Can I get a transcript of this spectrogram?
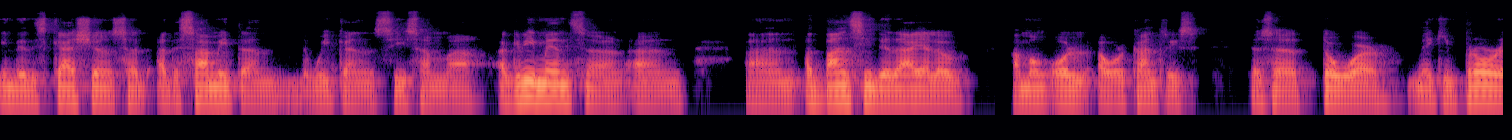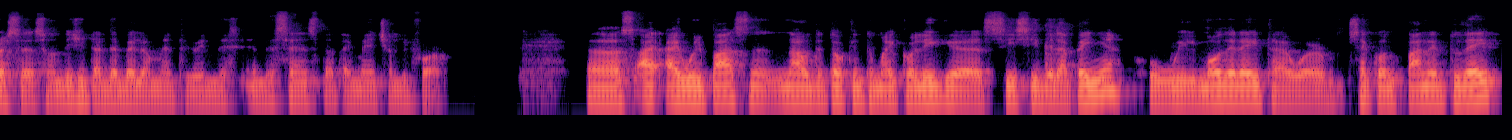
in the discussions at, at, the summit and we can see some uh, agreements and, and, and advancing the dialogue among all our countries as, uh, toward making progresses on digital development in, in the sense that I mentioned before. Uh, so I, I, will pass now the talking to my colleague, uh, Cici de la Peña, who will moderate our second panel today,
